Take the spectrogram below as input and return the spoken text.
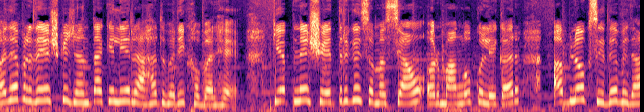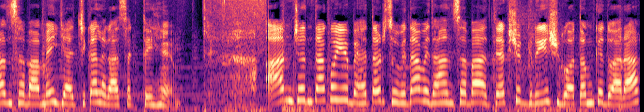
मध्य प्रदेश की जनता के लिए राहत भरी खबर है कि अपने क्षेत्र की समस्याओं और मांगों को लेकर अब लोग सीधे विधानसभा में याचिका लगा सकते हैं। आम जनता को ये बेहतर सुविधा विधानसभा अध्यक्ष गिरीश गौतम के द्वारा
